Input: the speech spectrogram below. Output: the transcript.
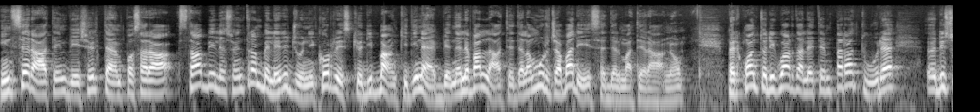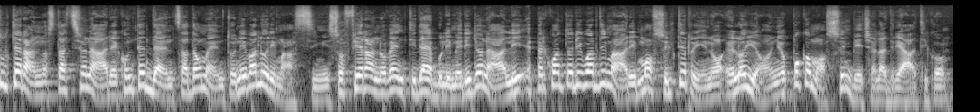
In serata invece il tempo sarà stabile su entrambe le regioni con rischio di banchi di nebbie nelle vallate della Murgia Barese e del Materano. Per quanto riguarda le temperature, eh, risulteranno stazionarie con tendenza ad aumento nei valori massimi. Soffieranno venti deboli meridionali e per quanto riguarda i mari, mosso il Tirreno e lo Ionio, poco mosso invece l'Adriatico.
